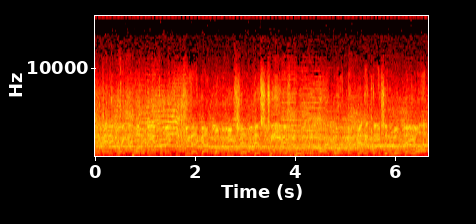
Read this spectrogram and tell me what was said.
He made a great quote on the information sheet I got from him. He said, this team is proof that hard work and dedication will pay off.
